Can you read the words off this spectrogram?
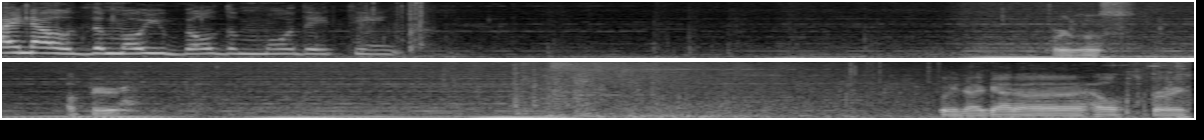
I know, the more you build, the more they think. Where's this? Up here. Wait, I got a health spray.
